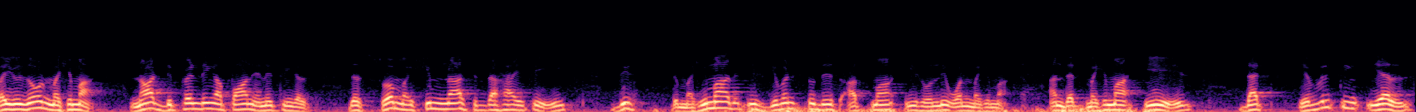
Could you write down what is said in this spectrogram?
By his own mahima, not depending upon anything else. The swa mahimna siddhaha iti, this, the mahima that is given to this atma is only one mahima. And that mahima is that everything else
